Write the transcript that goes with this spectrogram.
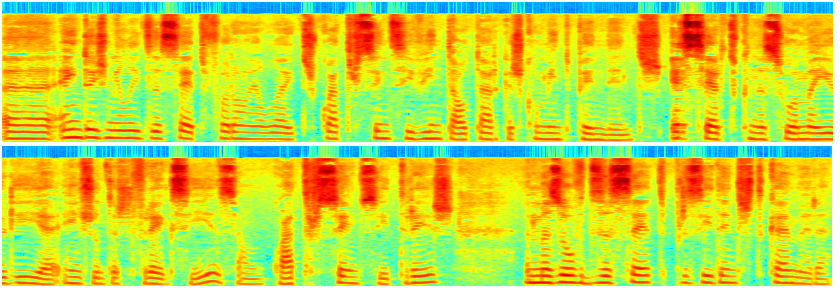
Uh, em 2017 foram eleitos 420 autarcas como independentes. É certo que, na sua maioria, em juntas de freguesia, são 403, mas houve 17 presidentes de Câmara.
